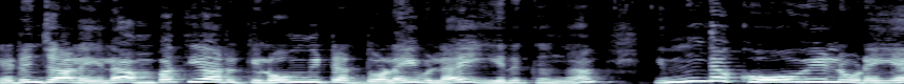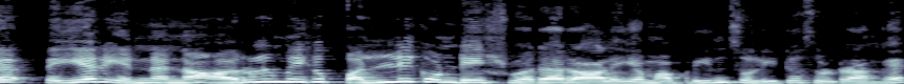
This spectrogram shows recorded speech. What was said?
நெடுஞ்சாலையில் ஐம்பத்தி ஆறு கிலோமீட்டர் தொலைவில் இருக்குங்க. இந்த கோவிலுடைய பெயர் என்னென்னா அருள்மிகு பள்ளிகொண்டேஸ்வரர் ஆலயம் அப்படின்னு சொல்லிட்டு சொல்கிறாங்க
